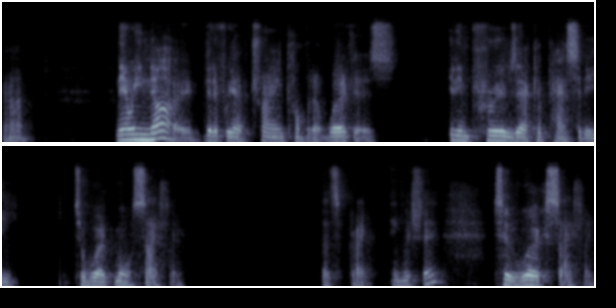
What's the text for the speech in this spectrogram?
right? Now we know that if we have trained competent workers it improves our capacity to work more safely. That's great english there. To work safely.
